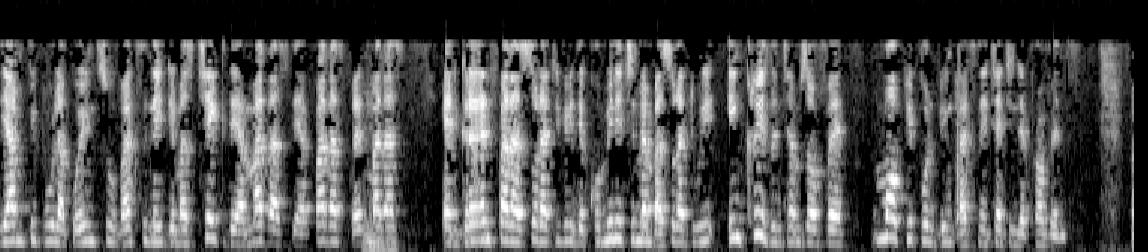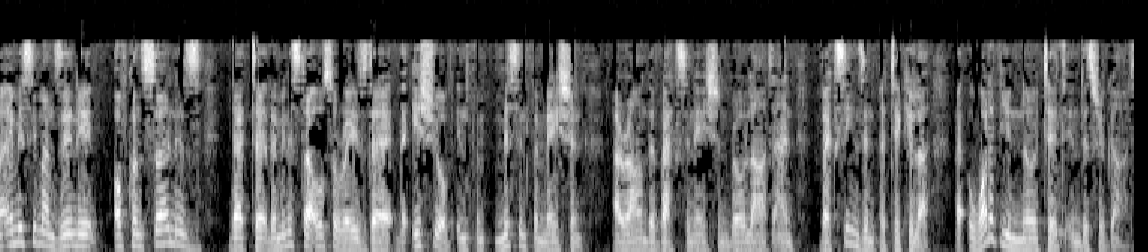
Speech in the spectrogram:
young people are going to vaccinate, they must take their mothers, their fathers, grandmothers, mm. and grandfathers so that even the community members, so that we increase in terms of uh, more people being vaccinated in the province. Now, MEC Manzini, of concern is that uh, the minister also raised uh, the issue of misinformation around the vaccination rollout and vaccines in particular. Uh, what have you noted in this regard?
